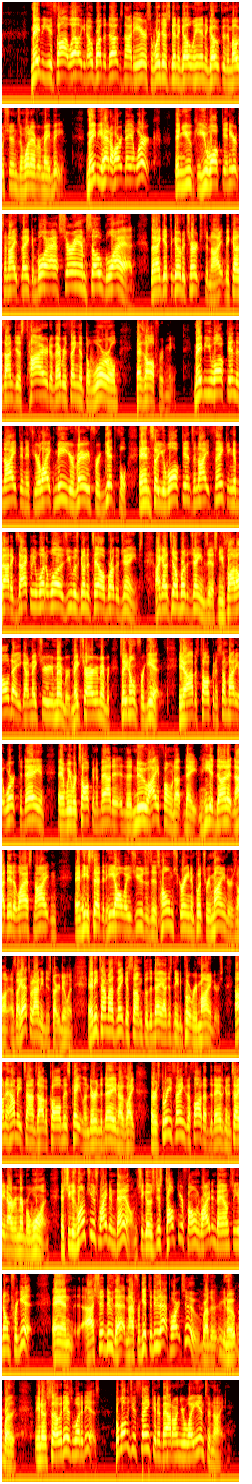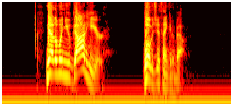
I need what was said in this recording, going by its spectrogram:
Maybe you thought, well, you know, Brother Doug's not here, so we're just going to go in and go through the motions and whatever it may be. Maybe you had a hard day at work. Then you, you walked in here tonight thinking, boy, I sure am so glad that I get to go to church tonight because I'm just tired of everything that the world has offered me. Maybe you walked in tonight, and if you're like me, you're very forgetful. And so you walked in tonight thinking about exactly what it was you was going to tell Brother James. I got to tell Brother James this. And you thought all day, you got to make sure you remember. Make sure I remember so you don't forget. You know, I was talking to somebody at work today, and, and we were talking about it, the new iPhone update. And he had done it, and I did it last night. And and he said that he always uses his home screen and puts reminders on it. I was like, that's what I need to start doing. Anytime I think of something through the day, I just need to put reminders. I don't know how many times I would call Miss Caitlin during the day, and I was like, there's three things I thought of today. I was going to tell you, and I remember one. And she goes, why don't you just write them down? She goes, just talk to your phone, write them down so you don't forget. And I should do that, and I forget to do that part too, brother. You know, brother. You know, so it is what it is. But what was you thinking about on your way in tonight? Now that when you got here, what was you thinking about?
